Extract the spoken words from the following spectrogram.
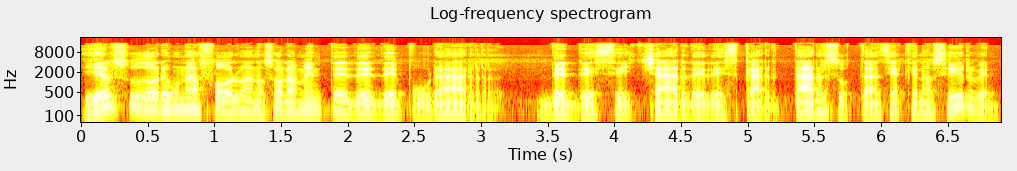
Y el sudor es una forma no solamente de depurar, de desechar, de descartar sustancias que no sirven,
